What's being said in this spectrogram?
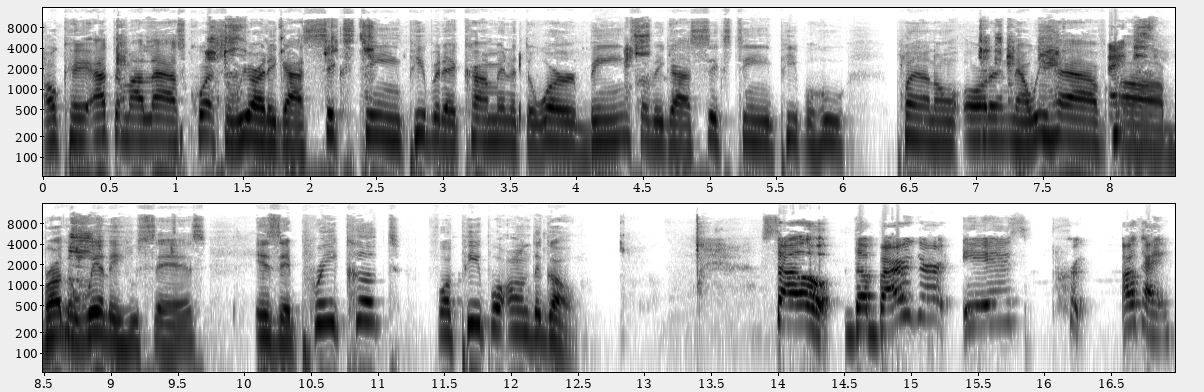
Okay, after my last question, we already got 16 people that commented the word bean. So we got 16 people who plan on ordering. Now we have uh, Brother Willie who says, Is it pre cooked for people on the go? So the burger is Okay,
